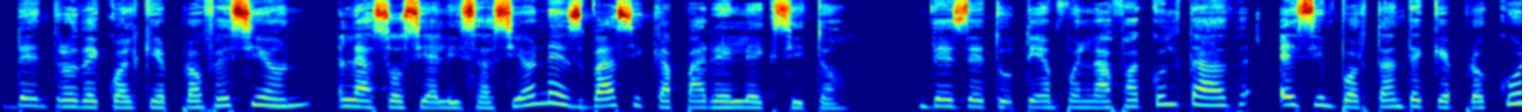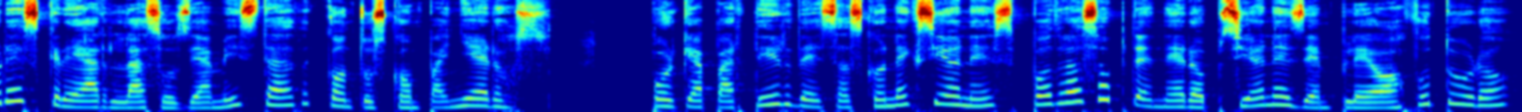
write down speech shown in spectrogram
Dentro de cualquier profesión, la socialización es básica para el éxito. Desde tu tiempo en la facultad, es importante que procures crear lazos de amistad con tus compañeros, porque a partir de esas conexiones podrás obtener opciones de empleo a futuro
